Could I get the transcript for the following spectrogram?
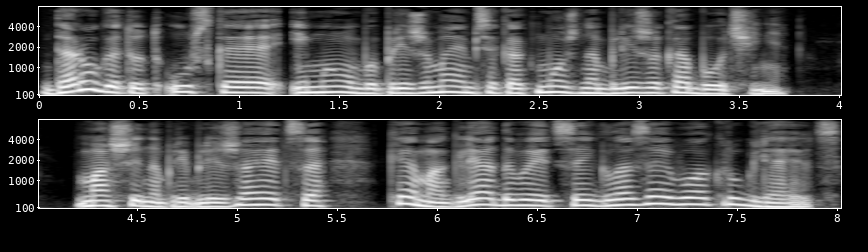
Дорога тут узкая, и мы оба прижимаемся как можно ближе к обочине. Машина приближается, Кэм оглядывается, и глаза его округляются.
